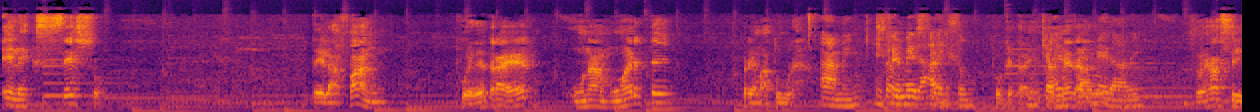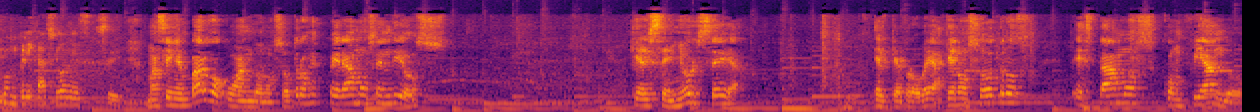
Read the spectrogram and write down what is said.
el exceso del afán puede traer una muerte prematura. Amén. Enfermedades. Porque trae Muchas enfermedades. enfermedades. Eso es así. Complicaciones. Sí. Mas sin embargo, cuando nosotros esperamos en Dios, que el Señor sea el que provea, que nosotros estamos confiando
